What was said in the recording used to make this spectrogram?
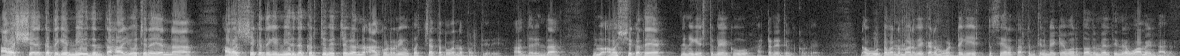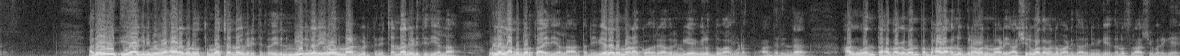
ಅವಶ್ಯಕತೆಗೆ ಮೀರಿದಂತಹ ಯೋಚನೆಯನ್ನು, ಅವಶ್ಯಕತೆಗೆ ಮೀರಿದ ಖರ್ಚು ವೆಚ್ಚಗಳನ್ನು ಹಾಕೊಂಡ್ರೆ ನೀವು ಪಶ್ಚಾತ್ತಾಪವನ್ನು ಪಡ್ತೀರಿ. ಆದ್ದರಿಂದ ನಿಮ್ಮ ಅವಶ್ಯಕತೆ ನಿಮಗೆ ಎಷ್ಟು ಬೇಕು ಅಷ್ಟನ್ನೇ ತೆಗೆದುಕೊಳ್ಬೇಕು. ನಾವು ಊಟವನ್ನು ಮಾಡಬೇಕಾ ನಮ್ಮ ಹೊಟ್ಟೆಗೆ ಎಷ್ಟು ಸೇರುತ್ತೆ ಅಷ್ಟನ್ನು ತಿನ್ನಬೇಕೇ ಹೊರತು ಅದ್ರ ಮೇಲೆ ತಿಂದರೆ ವಾಮೆಂಟ್ ಆಗುತ್ತೆ. ಅದೇ ರೀತಿಯಾಗಿ ನಿಮ್ಮ ವ್ಯವಹಾರಗಳು ತುಂಬ ಚೆನ್ನಾಗಿ ನಡೀತಿರ್ತದೆ. ಇದನ್ನು ಮೀರಿ ನಾನು ಏನೋ ಒಂದು ಮಾಡಿಬಿಡ್ತೀನಿ. ಚೆನ್ನಾಗಿ ನಡೀತಿದೆಯಲ್ಲ? ಒಳ್ಳೆ ಲಾಭ ಬರ್ತಾ ಇದೆಯಲ್ಲ ಅಂತ ನೀವೇನಾದರೂ ಮಾಡೋಕ್ಕೆ ಹೋದರೆ ಅದು ನಿಮಗೆ ವಿರುದ್ಧವಾಗಿಬಿಡುತ್ತೆ. ಆದ್ದರಿಂದ ಆಗುವಂತಹ ಭಗವಂತ ಬಹಳ ಅನುಗ್ರಹವನ್ನು ಮಾಡಿ, ಆಶೀರ್ವಾದವನ್ನು ಮಾಡಿದ್ದಾರೆ ನಿಮಗೆ ಧನುಸು ರಾಶಿಯವರಿಗೆ.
